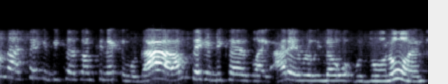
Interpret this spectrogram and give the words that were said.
I'm not shaking because I'm connected with God. I'm shaking because like I didn't really know what was going on.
